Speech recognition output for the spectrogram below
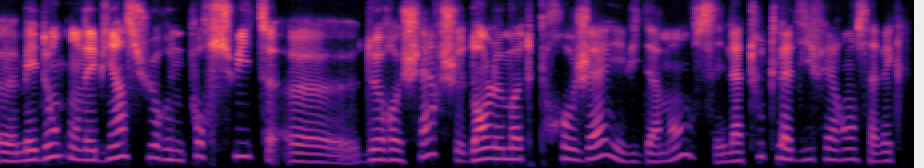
Mais donc on est bien sur une poursuite, de recherche dans le mode projet évidemment. C'est là toute la différence avec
